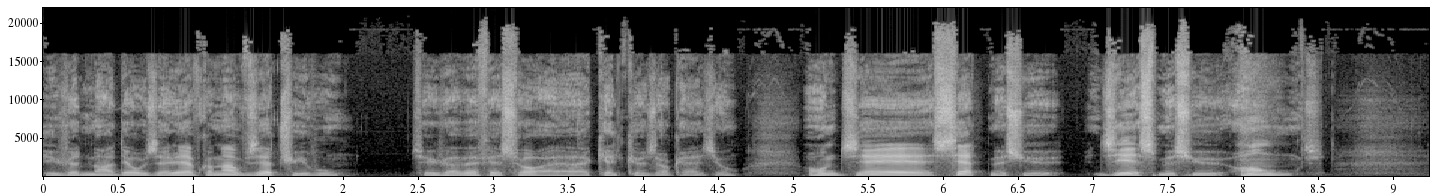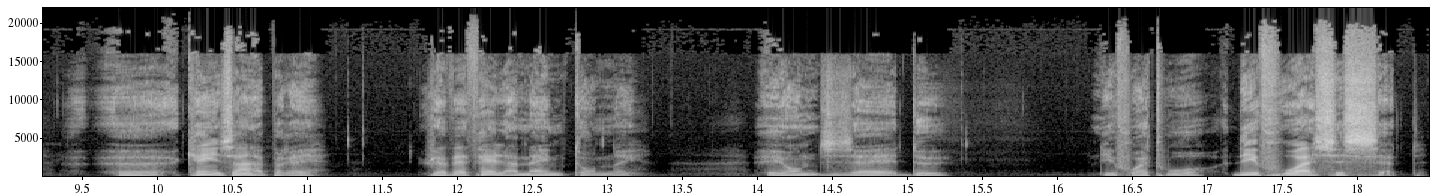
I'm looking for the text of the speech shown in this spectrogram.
et je demandais aux élèves comment vous êtes chez vous? j'avais fait ça à quelques occasions. On me disait 7, monsieur, 10, monsieur, 11. 15 ans après, j'avais fait la même tournée. Et on me disait 2, des fois 3, des fois 6, 7.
